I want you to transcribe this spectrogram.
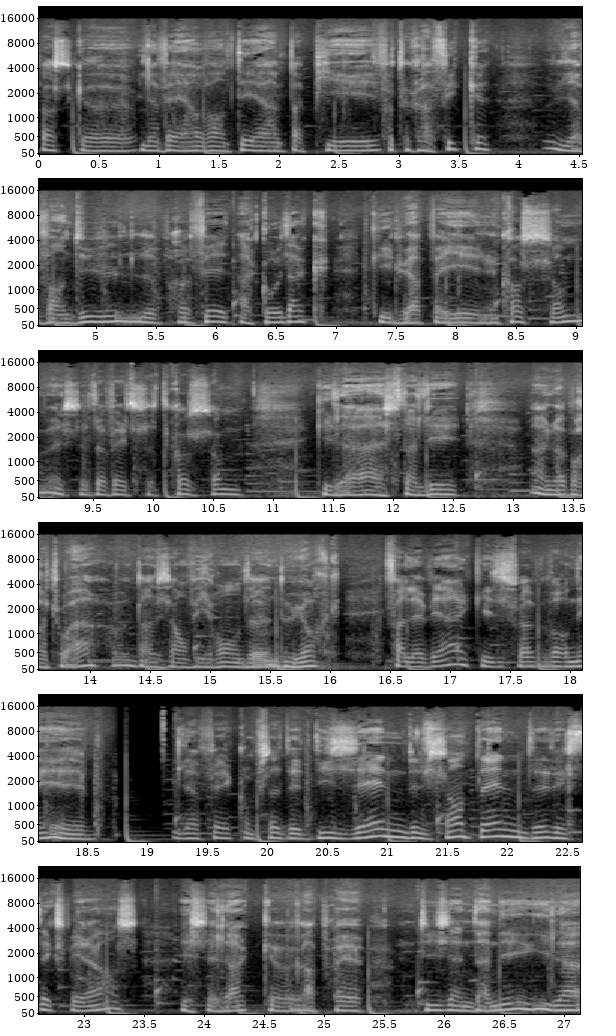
parce qu'il avait inventé un papier photographique. Il a vendu le prophète à Kodak qui lui a payé une grosse somme. Et c'est avec cette grosse somme qu'il a installé un laboratoire dans les environs de New York. Il fallait bien qu'il soit borné. Il a fait comme ça des dizaines, des centaines d'expériences. Et c'est là qu'après dizaine d'années, il a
